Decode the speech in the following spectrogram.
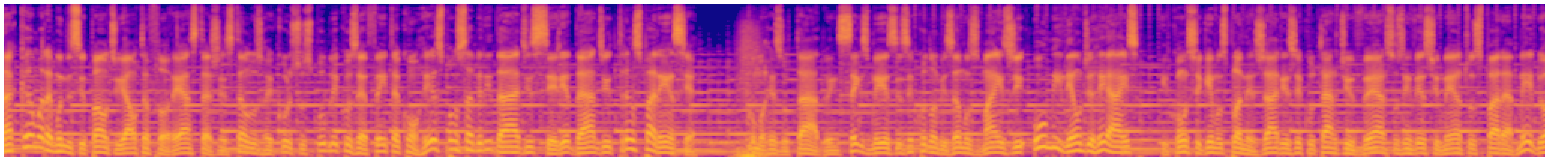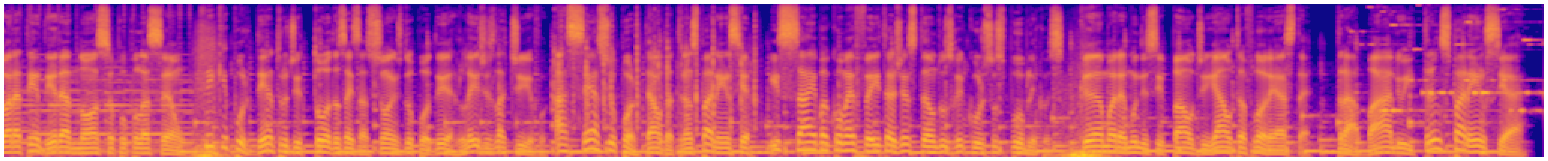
Na Câmara Municipal de Alta Floresta, a gestão dos recursos públicos é feita com responsabilidade, seriedade e transparência. Como resultado, em seis meses economizamos mais de um milhão de reais e conseguimos planejar e executar diversos investimentos para melhor atender a nossa população. Fique por dentro de todas as ações do Poder Legislativo. Acesse o portal da Transparência e saiba como é feita a gestão dos recursos públicos. Câmara Municipal de Alta Floresta. Trabalho e transparência.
